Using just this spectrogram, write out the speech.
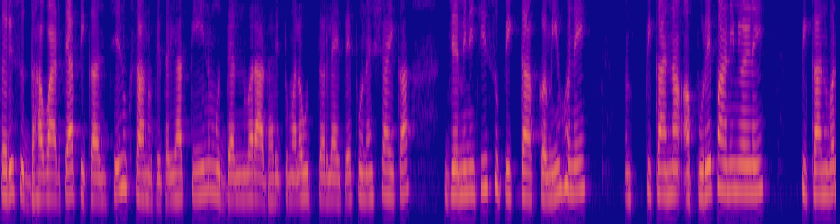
तरीसुद्धा वाढत्या पिकांचे नुकसान होते. तर ह्या तीन मुद्द्यांवर आधारित तुम्हाला उत्तर लिहायचं आहे. पुनश्च ऐका. जमिनीची सुपीकता कमी होणे पिकांना अपुरे पाणी मिळणे पिकांवर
